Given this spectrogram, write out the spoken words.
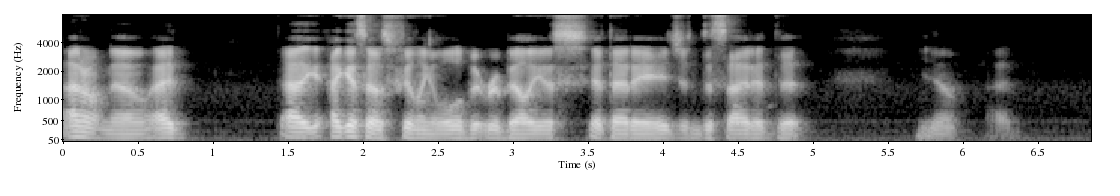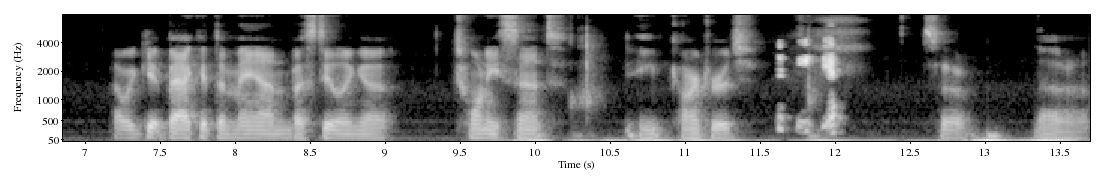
I don't know. I, I I guess I was feeling a little bit rebellious at that age and decided that, you know, I, I would get back at the man by stealing a twenty cent ink cartridge. yeah, So I don't know.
